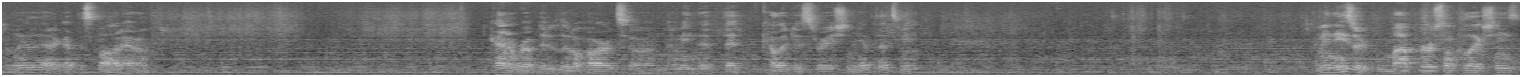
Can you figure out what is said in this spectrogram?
Look at that, I got the spot out. Kind of rubbed it a little hard, so I mean, that, that color distortion, yep, that's me. I mean, these are my personal collections.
